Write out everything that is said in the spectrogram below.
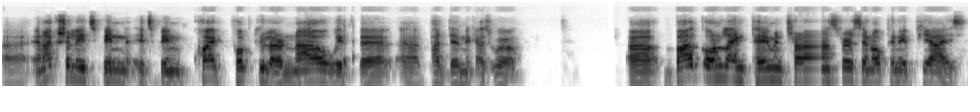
uh, and actually, it's been it's been quite popular now with the uh, pandemic as well. Uh, bulk online payment transfers and open APIs.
